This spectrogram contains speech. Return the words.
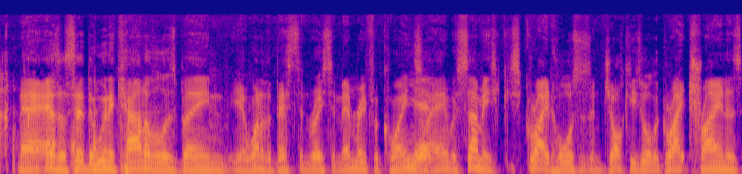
now, as I said, the Winter Carnival has been yeah, one of the best in recent memory for Queensland, with so many great horses and jockeys, all the great trainers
